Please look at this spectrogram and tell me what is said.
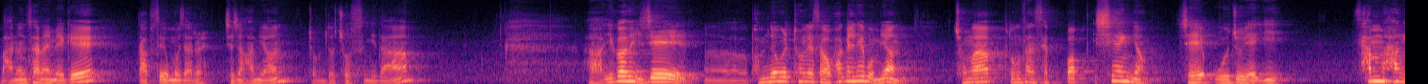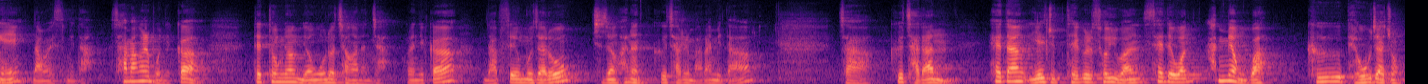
많은 사람에게 납세 의무자를 제정하면 좀 더 좋습니다. 아, 이거는 이제 어, 법령을 통해서 확인해 보면 종합부동산세법 시행령 제5조의 2 3항에 나와 있습니다. 3항을 보니까 대통령 명으로 정하는 자 그러니까 납세 의무자로 지정하는 그 자를 말합니다. 자, 그 자란 해당 1주택을 소유한 세대원 1명과 그 배우자 중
